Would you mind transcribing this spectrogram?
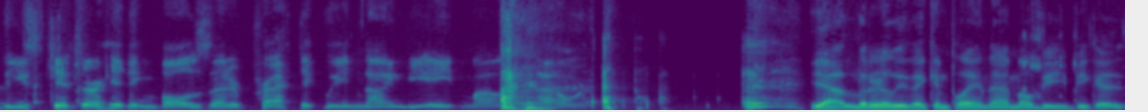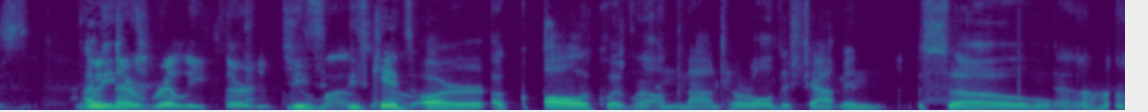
These kids are hitting balls that are practically 98 miles an hour. yeah, literally, they can play in the MLB because I when mean, they're really 32 these miles these kids hour. are all equivalent on the mound to Aroldis Chapman. So, Uh-huh.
